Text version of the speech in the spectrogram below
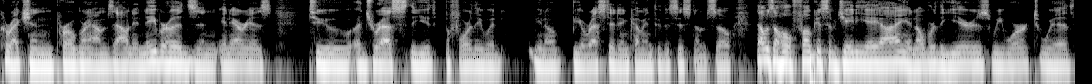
correction programs out in neighborhoods and in areas to address the youth before they would you know be arrested and come in through the system. So that was the whole focus of jdai and over the years we worked with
